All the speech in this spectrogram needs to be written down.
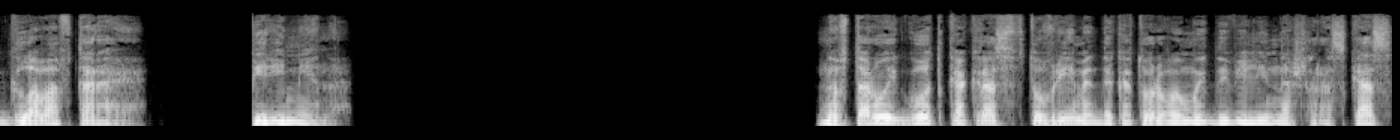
Глава вторая. Перемена. На второй год, как раз в то время, до которого мы довели наш рассказ,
